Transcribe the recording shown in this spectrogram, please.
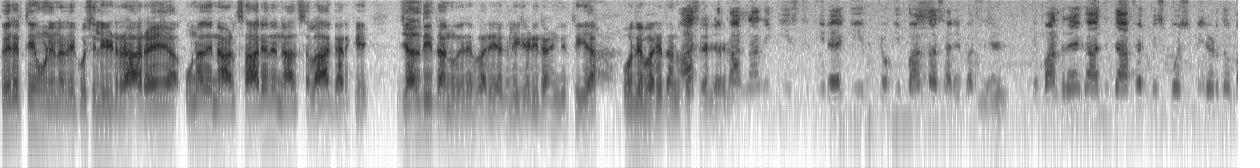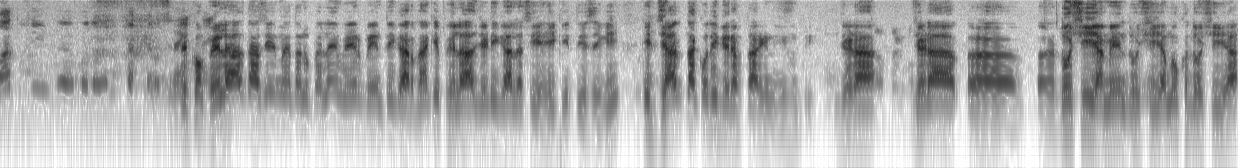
ਫਿਰ ਇੱਥੇ ਹੁਣ ਇਹਨਾਂ ਦੇ ਕੁਝ ਲੀਡਰ ਆ ਰਹੇ ਆ ਉਹਨਾਂ ਦੇ ਨਾਲ ਸਾਰਿਆਂ ਦੇ ਨਾਲ ਸਲਾਹ ਕਰਕੇ ਜਲਦੀ ਤੁਹਾਨੂੰ ਇਹਦੇ ਬਾਰੇ ਅਗਲੀ ਜਿਹੜੀ ਰਣਨੀਤੀ ਆ ਉਹਦੇ ਬਾਰੇ ਤੁਹਾਨੂੰ ਦੱਸਿਆ ਜਾਏਗਾ। ਦੁਕਾਨਾਂ ਦੀ ਕੀ ਸਥਿਤੀ ਰਹੇਗੀ ਕਿਉਂਕਿ ਬੰਦ ਆ ਸਾਰੇ ਪਾਸੇ। ਇਹ ਬੰਦ ਰਹੇਗਾ ਅੱਜ ਜਾਂ ਫਿਰ ਕਿਸ ਕੁਛ ਪੀਰੀਅਡ ਤੋਂ ਬਾਅਦ ਤੁਸੀਂ ਅਹ, ਮਤਲਬ ਇਹਨੂੰ ਚੱਕ ਕਰੋਗੇ ਦੇਖੋ ਫਿਲਹਾਲ ਤਾਂ ਅਸੀਂ ਮੈਂ ਤੁਹਾਨੂੰ ਪਹਿਲਾਂ ਹੀ ਵੇਰ ਬੇਨਤੀ ਕਰਦਾ ਕਿ ਫਿਲਹਾਲ ਜਿਹੜੀ ਗੱਲ ਅਸੀਂ ਇਹੀ ਕੀਤੀ ਸੀਗੀ ਕਿ ਜਦ ਤੱਕ ਉਹਦੀ ਗ੍ਰਿਫਤਾਰੀ ਨਹੀਂ ਹੁੰਦੀ ਜਿਹੜਾ ਜਿਹੜਾ ਅ, ਅ, ਦੋਸ਼ੀ ਆ ਮੇਨ ਦੋਸ਼ੀ ਆ ਮੁੱਖ ਦੋਸ਼ੀ ਆ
